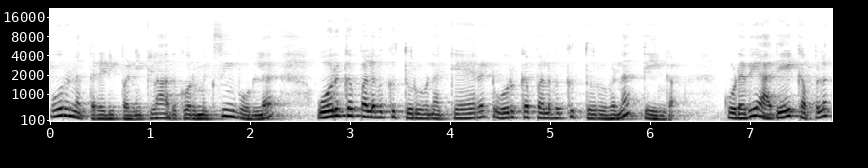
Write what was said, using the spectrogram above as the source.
பூரணத்தை ரெடி பண்ணிக்கலாம். அதுக்கு ஒரு மிக்சிங் போர்டில் ஒரு கப் அளவுக்கு துருவின கேரட் ஒரு கப் அளவுக்கு துருவின தேங்காய். கூடவே அதே கப்பில்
